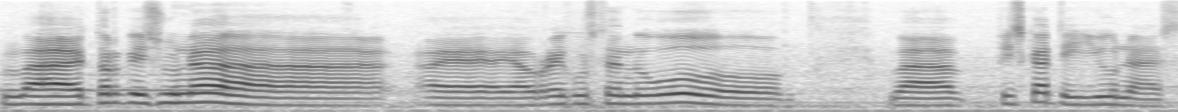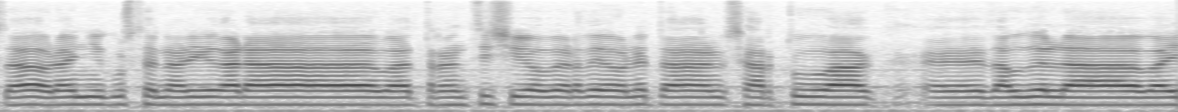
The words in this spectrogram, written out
Ba, etorkizuna e, aurre ikusten dugu ba, pizkat iluna, ez da, orain ikusten ari gara ba, transizio berde honetan sartuak e, daudela bai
